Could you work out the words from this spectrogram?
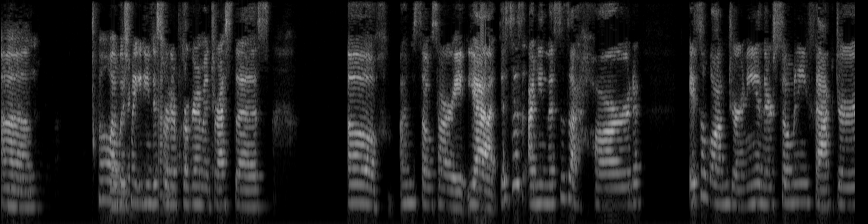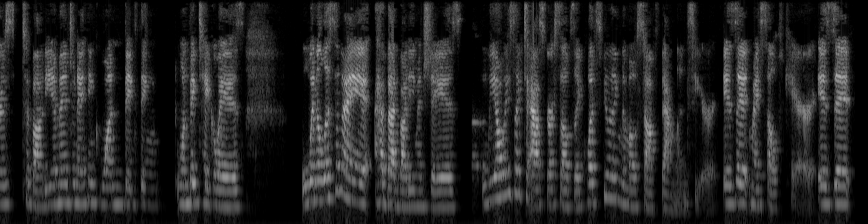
Um, Oh, I wish my eating disorder program addressed this. Oh, I'm so sorry. Yeah, this is, I mean, this is a hard, it's a long journey and there's so many factors to body image. And I think one big thing, one big takeaway is when Alyssa and I have bad body image days, we always like to ask ourselves, like, what's feeling the most off balance here? Is it my self care? Is it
